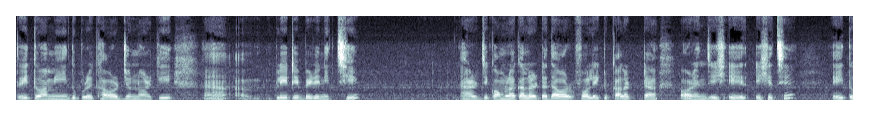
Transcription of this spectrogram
তো এই তো আমি দুপুরে খাওয়ার জন্য আর কি প্লেটে বেড়ে নিচ্ছি। আর যে কমলা কালারটা দেওয়ার ফলে একটু কালারটা অরেঞ্জ এসেছে। এই তো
